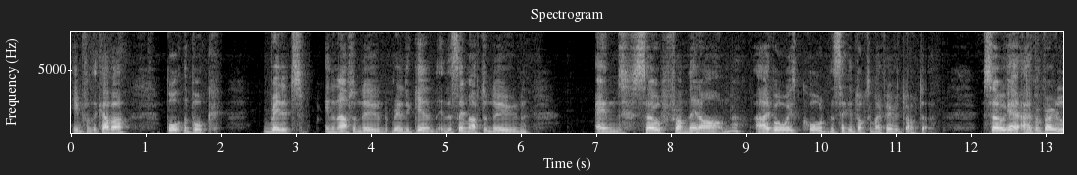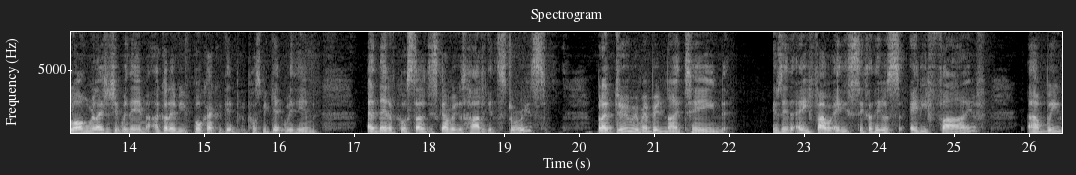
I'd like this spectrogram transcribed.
him from the cover, bought the book, read it in an afternoon, read it again in the same afternoon, and so from then on, I've always called the second Doctor my favourite Doctor. So yeah, I have a very long relationship with him. I got every book I could get possibly get with him, and then of course started discovering it was hard to get the stories. But I do remember in 19, it was either 85 or 86, I think it was 85, um, we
